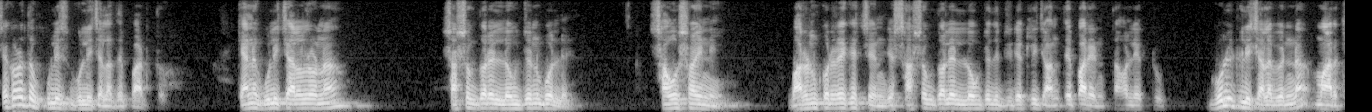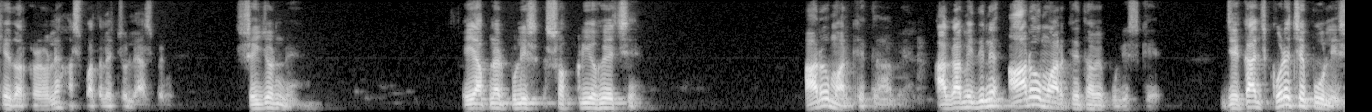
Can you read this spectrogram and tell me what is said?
সেখানে তো পুলিশ গুলি চালাতে পারতো। কেন গুলি চালালো না? শাসক দলের লোকজন বলে সাহস হয়নি। বারণ করে রেখেছেন যে শাসক দলের লোক যদি ডিরেক্টলি জানতে পারেন, তাহলে একটু গুলি টুলি চালাবেন না, মার খেয়ে দরকার হলে হাসপাতালে চলে আসবেন। সেই জন্যে এই আপনার পুলিশ সক্রিয় হয়েছে। আরও মার খেতে হবে। আগামী দিনে আরও মার খেতে হবে পুলিশকে। যে কাজ করেছে পুলিশ,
